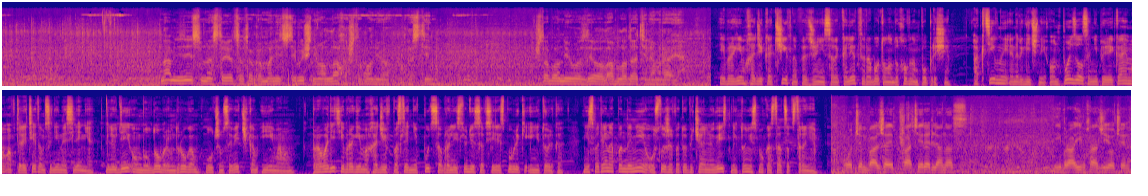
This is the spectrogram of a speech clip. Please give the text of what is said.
Нам единственное остается только молить Всевышнего Аллаха, чтобы он его простил, чтобы он его сделал обладателем рая. Ибрагим Хаджи Качиев на протяжении 40 лет работал на духовном поприще. Активный, энергичный, он пользовался непререкаемым авторитетом среди населения. Для людей он был добрым другом, лучшим советчиком и имамом. Проводить Ибрагима Хаджи в последний путь собрались люди со всей республики и не только. Несмотря на пандемию, услышав эту печальную весть, никто не смог остаться в стране. Очень большая потеря для нас. Ибрагим Хаджи очень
